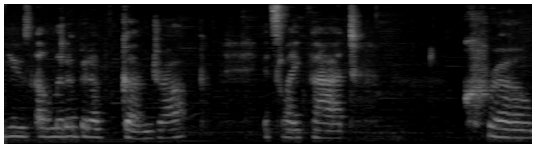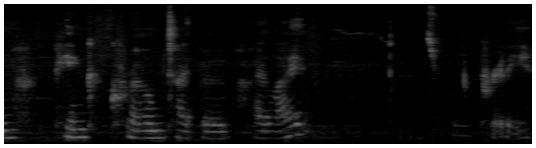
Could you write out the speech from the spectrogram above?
Use a little bit of gumdrop. It's like that chrome, pink chrome type of highlight. It's really pretty.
